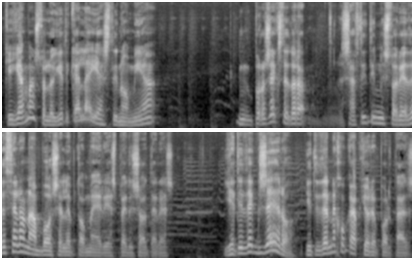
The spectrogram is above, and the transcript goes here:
Και για μας το λέω, γιατί καλά η αστυνομία, προσέξτε τώρα, σε αυτή την ιστορία δεν θέλω να μπω σε λεπτομέρειες περισσότερες, γιατί δεν ξέρω, γιατί δεν έχω κάποιο ρεπορτάζ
